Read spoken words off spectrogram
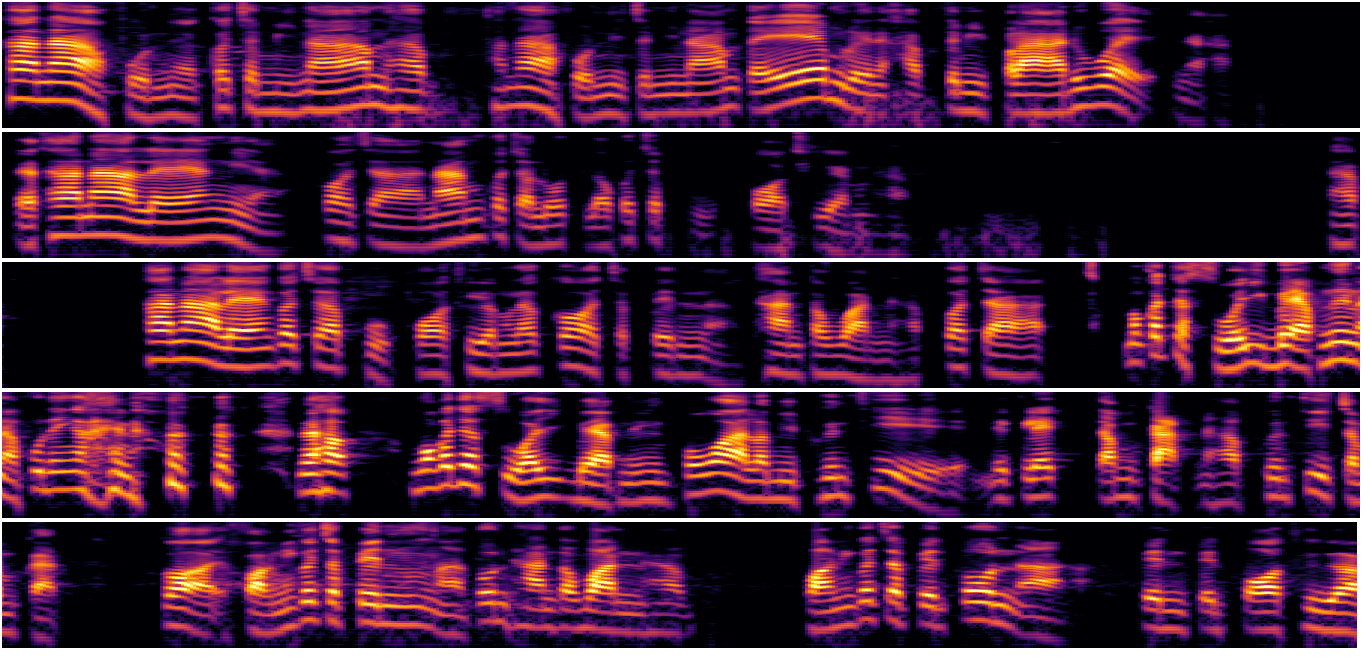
ถ้าหน้าฝนเนี่ยก็จะมีน้ำนะครับ ถ้าหน้าฝนเนี่ยจะมีน้ำเต็มเลยนะครับ จะมีปลาด้วยนะครับ แต่ถ้าหน้าแล้งเนี่ยก็จะน้ำก็จะลดเราก็จะปลูกปอเทืองนะครับนะครับ ถ้าหน้าแล้งก็จะปลูกปอเทืองแล้วก็จะเป็นทานตะวันนะครับ ก็จะมันก็จะสวยอีกแบบนึงนะพูดง่ายๆนะนะครับมันก็จะสวยอีกแบบนึงเพราะว่าเรามีพื้นที่เล็ก ๆจำกัดนะครับ พื้นที่จำกัด ก็ฝั่งนี้ก็จะเป็นต้นทานตะวันนะครับ ฝั่งนี้ก็จะเป็นต้นอ่าเป็นเป็นปอเทือง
